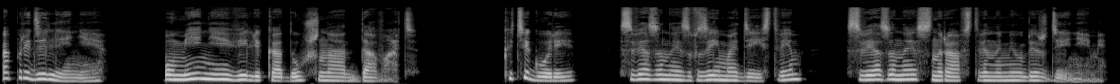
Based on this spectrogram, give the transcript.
Определение. Умение великодушно отдавать. Категории, связанные с взаимодействием, связанные с нравственными убеждениями.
